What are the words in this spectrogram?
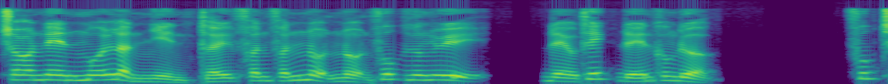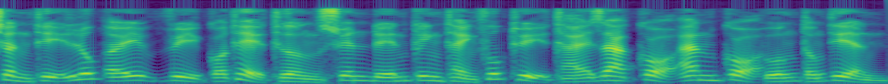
cho nên mỗi lần nhìn thấy phấn phấn nộn nộn Phúc Hương nhụy, đều thích đến không được. Phúc Trần Thị lúc ấy vì có thể thường xuyên đến kinh thành Phúc Thụy Thái ra cỏ ăn cỏ uống tống tiền,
